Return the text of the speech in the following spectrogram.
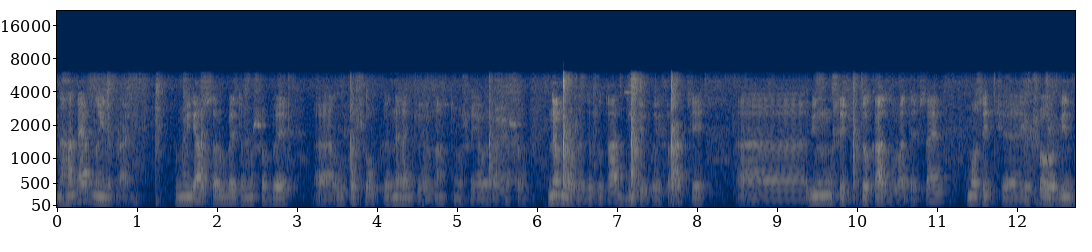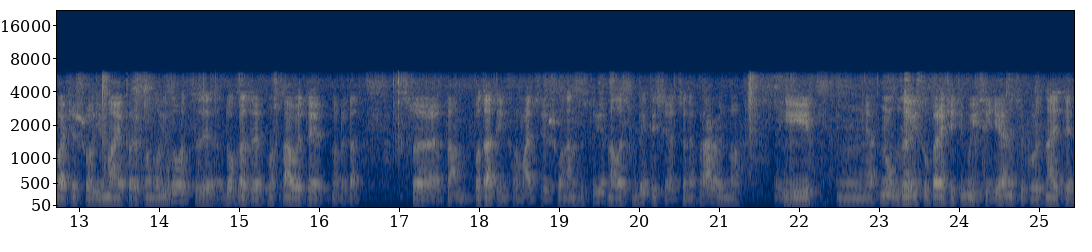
ганебно і неправильно. Тому я все робитиму, щоб Лукашук не ганьбив нас, тому що я вважаю, що не може депутат будь-якої фракції. Він мусить доказувати це. Мусить, якщо він бачить, що і має переконливі докази, поставити, наприклад, там подати інформацію, що вона недостовірна, але судитися це неправильно. І ну, взагалі суперечить і моїй діяльності, бо ви знаєте,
